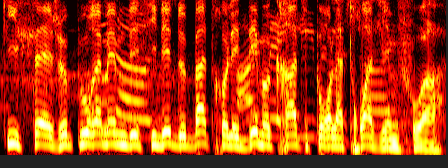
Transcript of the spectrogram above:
Qui sait? Je pourrais même décider de battre les démocrates pour la troisième fois.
